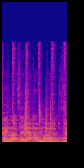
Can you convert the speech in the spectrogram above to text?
same as it ever was.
